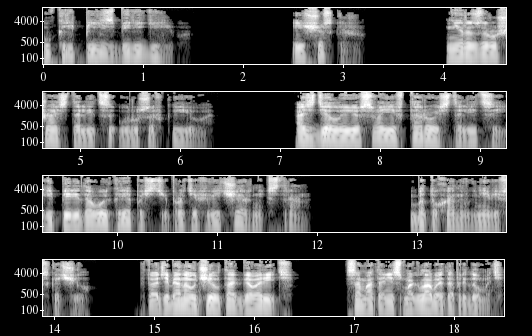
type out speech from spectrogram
Укрепи и сбереги его. И еще скажу, не разрушай столицы урусов Киева, а сделай ее своей второй столицей и передовой крепостью против вечерних стран. Батухан в гневе вскочил. — Кто тебя научил так говорить? Сама ты не смогла бы это придумать.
